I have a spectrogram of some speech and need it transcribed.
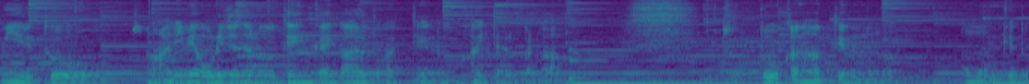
見るとそのアニメオリジナルの展開があるとかっていうのが書いてあるからちょっとどうかなっていうのも思うけど。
